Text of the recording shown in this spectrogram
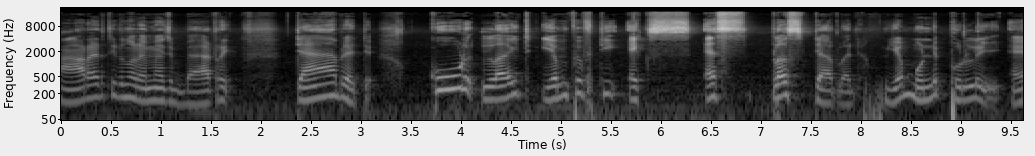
ആറായിരത്തി ഇരുന്നൂറ് M H battery tablet. Cool light M fifty X S plus tablet M മുന്നിൽ പുള്ളി ഏ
